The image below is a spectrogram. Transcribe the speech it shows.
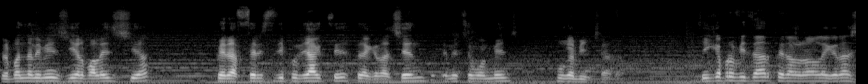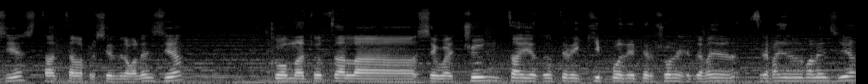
el Banc d'Aliments i el València per a fer aquest tipus d'actes perquè la gent en aquests moments pugui menjar. Tinc que aprofitar per a donar les gràcies tant al president de la València com a tota la seva junta i a tot l'equip de persones que treballen, treballen en València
